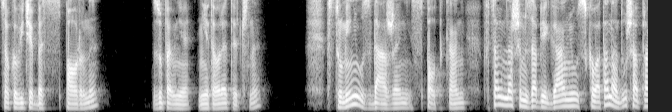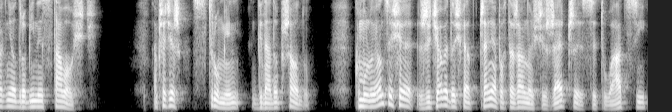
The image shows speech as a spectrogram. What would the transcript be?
całkowicie bezsporny, zupełnie nieteoretyczny? W strumieniu zdarzeń, spotkań, w całym naszym zabieganiu skołatana dusza pragnie odrobiny stałości. A przecież strumień gna do przodu. Kumulujące się życiowe doświadczenia, powtarzalność rzeczy, sytuacji,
